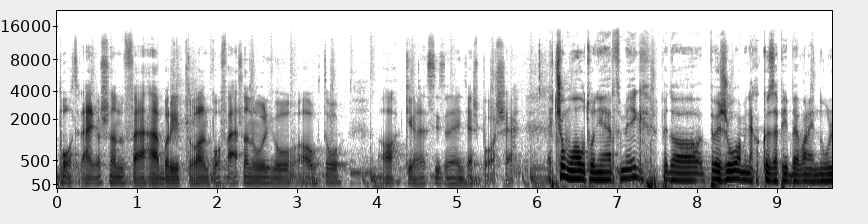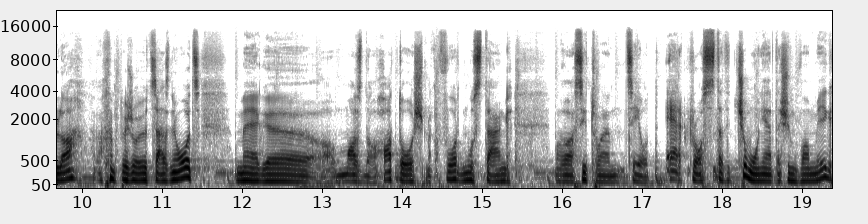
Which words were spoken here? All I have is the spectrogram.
botrányosan, felháborítóan, pofátlanul jó autó a 911-es Porsche. Egy csomó autó nyert még, például a Peugeot, aminek a közepében van egy nulla, a Peugeot 508, meg a Mazda 6-os, meg a Ford Mustang, a Citroen C5 Aircross, tehát egy csomó nyertesünk van még,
